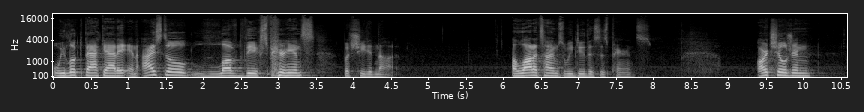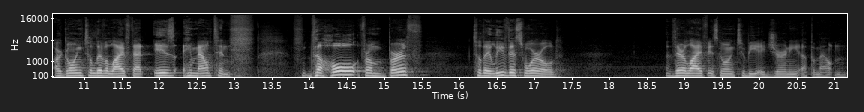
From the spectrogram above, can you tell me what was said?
we looked back at it, and I still loved the experience, but she did not. A lot of times we do this as parents. Our children are going to live a life that is a mountain. the whole, from birth till they leave this world, their life is going to be a journey up a mountain,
